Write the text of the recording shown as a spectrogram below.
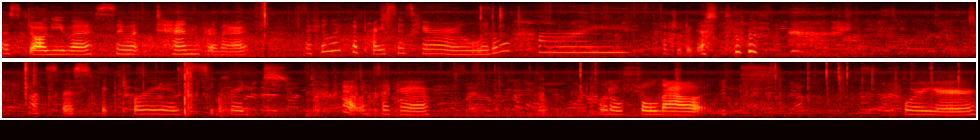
This doggy vest, they went 10 for that. I feel like the prices here are a little high. Touch it again. What's this? Victoria's Secret. Oh, it's like a little fold out for your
